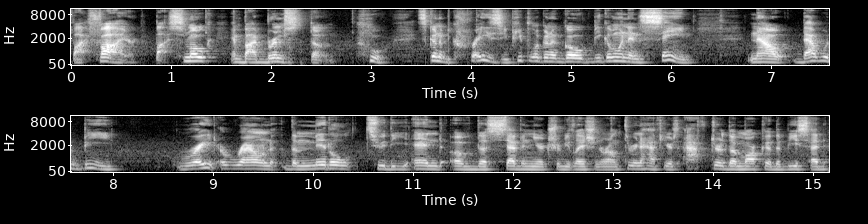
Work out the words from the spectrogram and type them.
by fire, by smoke, and by brimstone. Whew, it's gonna be crazy. People are gonna go be going insane. Now that would be right around the middle to the end of the seven year tribulation, around three and a half years after the mark of the beast had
